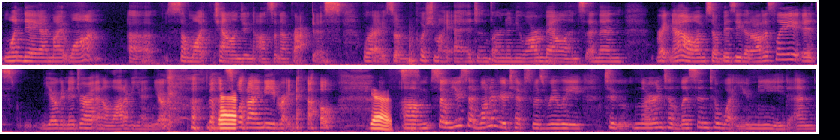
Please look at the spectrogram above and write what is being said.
So one day I might want a somewhat challenging asana practice where I sort of push my edge and learn a new arm balance. And then right now I'm so busy that honestly it's yoga nidra and a lot of yin yoga. That's yes. what I need right now. Yes. Um, so you said one of your tips was really to learn to listen to what you need. And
